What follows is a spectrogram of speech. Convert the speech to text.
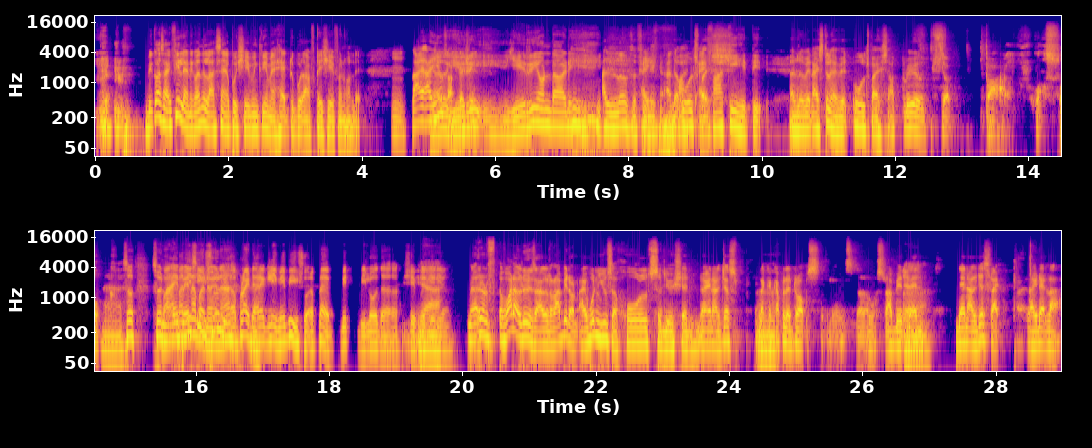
because I feel like when the last time I put shaving cream, I had to put aftershave and all that. Mm. I, I use aftershave. Yeri, yeri on the. I love the feeling. I, and the old spice. I fucking hate it. I love it. I still have it. Old Spice. Uh, so so but, but you shouldn't apply directly. Maybe you should apply a bit below the shape yeah. area. No, what I'll do is I'll rub it on. I wouldn't use a whole solution, right? I'll just like uh-huh. a ah. couple of drops, rub it, yeah. then then I'll just like like that lah.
